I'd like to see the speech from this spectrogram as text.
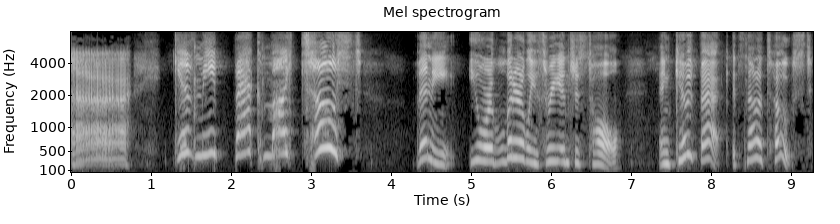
Uh, give me back my toast! Vinny, you are literally three inches tall. And give it back. It's not a toast.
